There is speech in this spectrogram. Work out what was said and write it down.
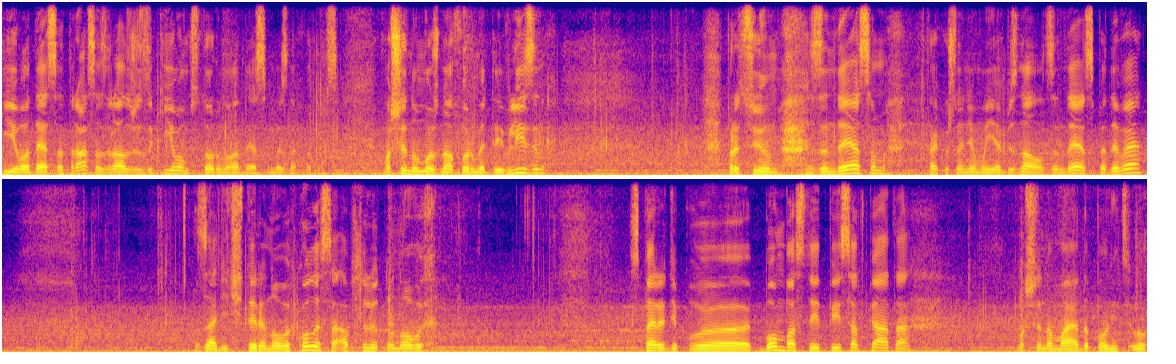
Київ-Одеса траса, зразу ж за Києвом в сторону Одеси ми знаходимося. Машину можна оформити і в лізинг. Працюємо з НДС, також на ньому є бізнал з НДС, ПДВ. Ззаді 4 нових колеса, абсолютно нових. Спереді е, бомба стоїть 55-та. Машина має доповнительну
